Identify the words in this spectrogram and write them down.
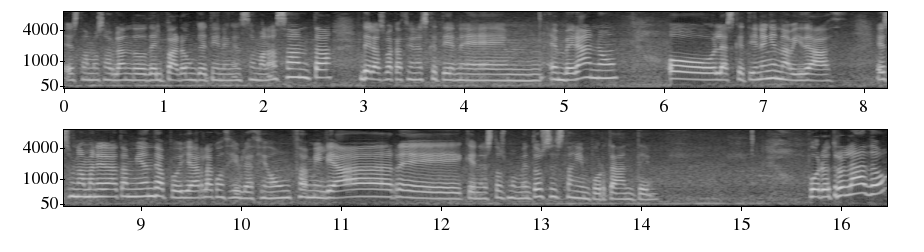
estamos hablando del parón que tienen en Semana Santa, de las vacaciones que tienen en verano o las que tienen en Navidad. Es una manera también de apoyar la conciliación familiar eh, que en estos momentos es tan importante. Por otro lado,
